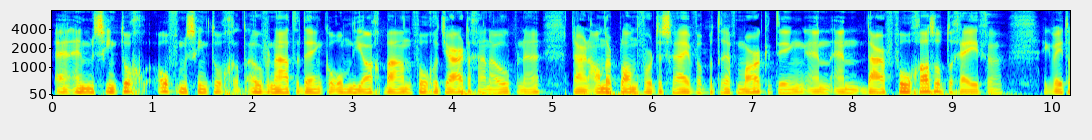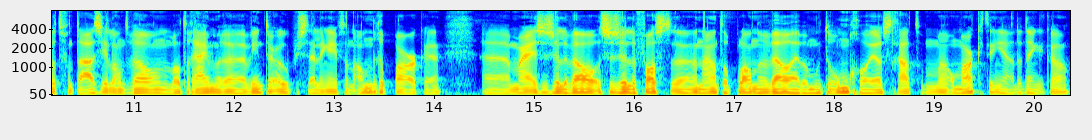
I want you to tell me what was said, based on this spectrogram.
en, en misschien toch of misschien toch over na te denken om die achtbaan volgend jaar te gaan openen, daar een ander plan voor te schrijven wat betreft marketing en, en daar vol gas op te geven. Ik weet dat Fantasieland wel een wat ruimere winteropenstelling heeft dan andere parken, uh, maar ze zullen wel, ze zullen vast uh, een aantal plannen wel hebben moeten omgooien als het gaat om, uh, om marketing. Ja, dat denk ik wel.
